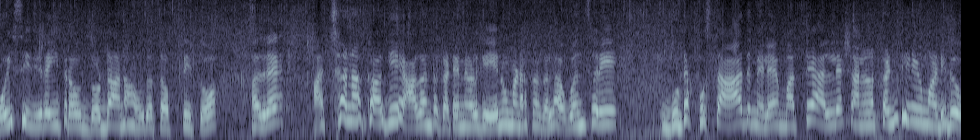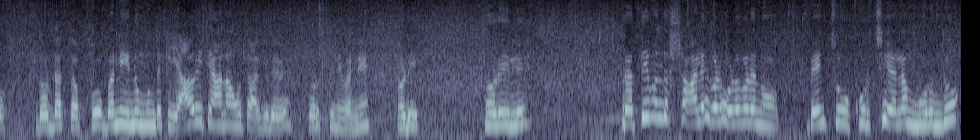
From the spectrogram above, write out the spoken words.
ವಹಿಸಿದರೆ ಈ ಥರ ಒಂದು ದೊಡ್ಡ ಅನಾಹುತ ತಪ್ಪಿತ್ತು. ಆದರೆ ಅಚಾನಕ್ಕಾಗಿ ಆಗಂಥ ಘಟನೆಗಳಿಗೆ ಏನೂ ಮಾಡೋಕ್ಕಾಗಲ್ಲ. ಒಂದ್ಸರಿ ಗುಡ್ಡ ಕುಸಿತ ಆದಮೇಲೆ ಮತ್ತೆ ಅಲ್ಲೇ ಶಾಲೆನ ಕಂಟಿನ್ಯೂ ಮಾಡಿದ್ದು. ದೊಡ್ಡ ತಪ್ಪು. ಬನ್ನಿ ಇನ್ನು ಮುಂದಕ್ಕೆ ಯಾವ ರೀತಿ ಅನಾಹುತ ಆಗಿದ್ದೇವೆ ತೋರಿಸ್ತೀನಿ ಬನ್ನಿ. ನೋಡಿ ನೋಡಿ ಇಲ್ಲಿ. ಪ್ರತಿಯೊಂದು ಶಾಲೆಗಳ ಒಳಗಡೆನೂ ಬೆಂಚು ಕುರ್ಚಿ ಎಲ್ಲ ಮುರಿದು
